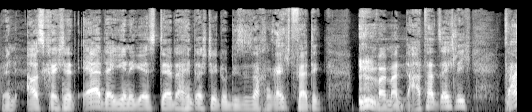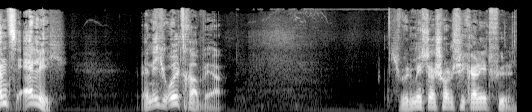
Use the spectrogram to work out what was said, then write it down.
Wenn ausgerechnet er derjenige ist, der dahinter steht und diese Sachen rechtfertigt, weil man da tatsächlich, ganz ehrlich, wenn ich Ultra wäre, ich würde mich da schon schikaniert fühlen.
